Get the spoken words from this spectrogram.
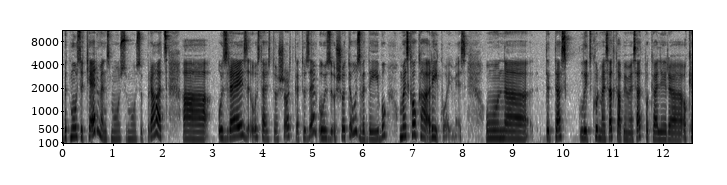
bet mūsu ķermenis, mūsu, mūsu prāts uh, uzreiz uztaisīs to shortcut uz, uz, uz šo uzvedību, un mēs kaut kā rīkojamies. Un, uh, tas, līdz kur mēs atkāpjamies atpakaļ, ir ok,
